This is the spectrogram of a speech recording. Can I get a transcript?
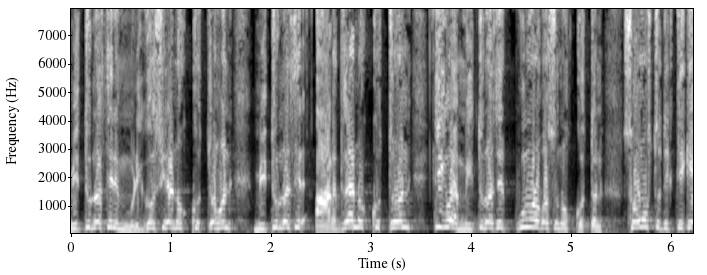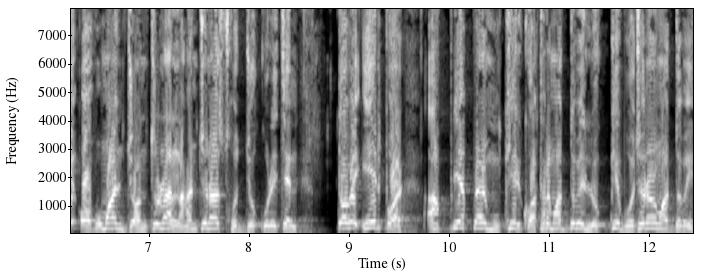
মিথুন রাশির মৃগশিরা নক্ষত্র হন, মিথুন রাশির আর্দ্রা নক্ষত্র হন কিংবা মিথুন রাশির পুনর্বসু নক্ষত্র সমস্ত দিক থেকে অপমান, যন্ত্রণা, লাঞ্ছনা সহ্য করেছেন। তবে এরপর আপনি আপনার মুখের কথার মাধ্যমে, লোককে বোঝানোর মাধ্যমে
